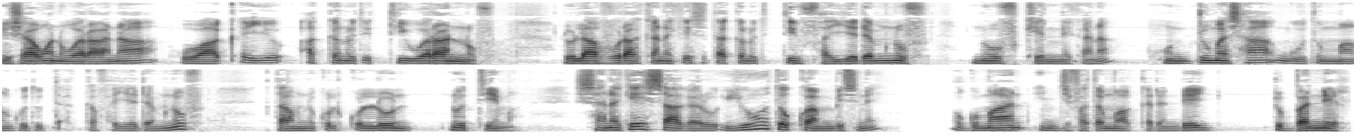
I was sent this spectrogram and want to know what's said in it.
meeshaawwan waraanaa waaqayyo akka nuti ittiin waraannuuf lolaa hafuuraa kana keessatti akka nuti ittiin fayyadamnuuf nuuf kenne kana hunduma isaa guutummaa guutuutti akka fayyadamnuuf kitaabni qulqulluun nutti hima sana keessaa garuu yoo tokko hambisne dhugumaan injifatamuu akka dandeenyu dubbanneerra.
